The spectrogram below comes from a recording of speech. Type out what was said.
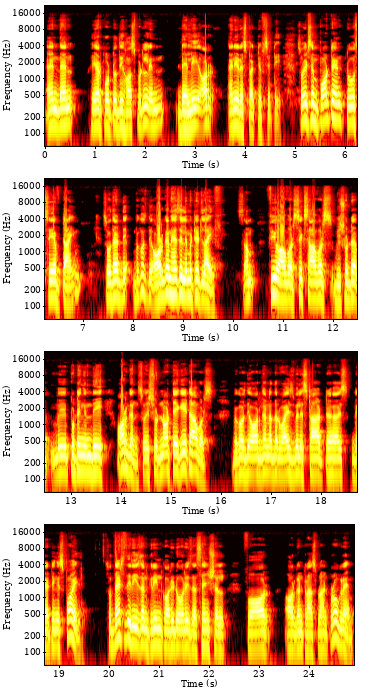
and then airport to the hospital in Delhi or any respective city. So, it is important to save time so that the because the organ has a limited life some few hours 6 hours we should be putting in the organ. So, it should not take 8 hours because the organ otherwise will start uh, getting spoiled. So, that is the reason green corridor is essential for organ transplant program.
